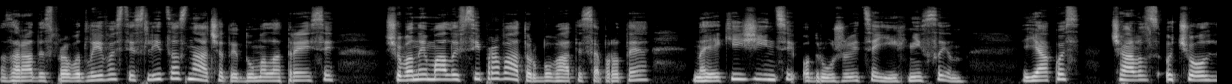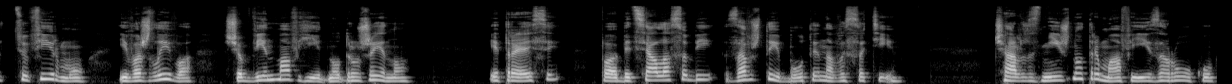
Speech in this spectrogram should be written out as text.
Заради справедливості слід зазначити, думала Трейсі, що вони мали всі права турбуватися про те, на якій жінці одружується їхній син. Якось Чарльз очолив цю фірму, і важливо, щоб він мав гідну дружину. І Тресі пообіцяла собі завжди бути на висоті. Чарльз ніжно тримав її за руку,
